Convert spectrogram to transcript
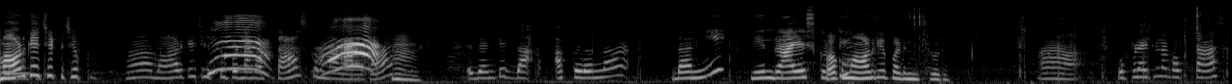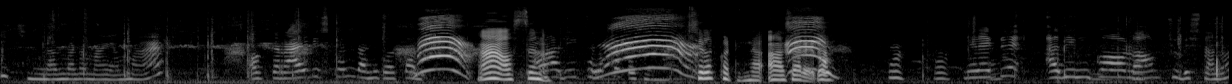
మామిడికాయ చెట్టు చెప్పు. మామిడికాయ చెట్టు ఇప్పుడు నాకు టాస్క్ ఉందన్నమాట. మ్మ్. ఏదంటే దా అక్కడ ఉన్న దాన్ని నేను ఒక రాయేసుకుంటే మామిడికాయ పడింది చూడు. ఇప్పుడైతే నాకు ఒక టాస్క్ ఇచ్చింది అనమాట మా అమ్మ. ఒక రాయి తీసుకొని దాన్ని కొట్టాలి. వస్తున్నా. చిలక కొట్టిందా. సరే రా. నేనైతే అది ఇంకో లాగ్ చూపిస్తాను.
